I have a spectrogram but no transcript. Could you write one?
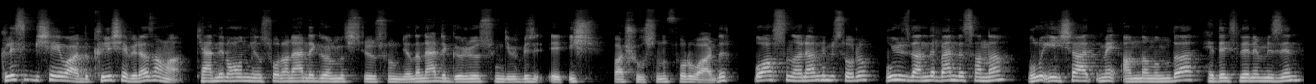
klasik bir şey vardı klişe biraz ama kendini 10 yıl sonra nerede görmek istiyorsun ya da nerede görüyorsun gibi bir e, iş başvurusunun soru vardır. Bu aslında önemli bir soru. Bu yüzden de ben de sana bunu inşa etme anlamında hedeflerimizin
